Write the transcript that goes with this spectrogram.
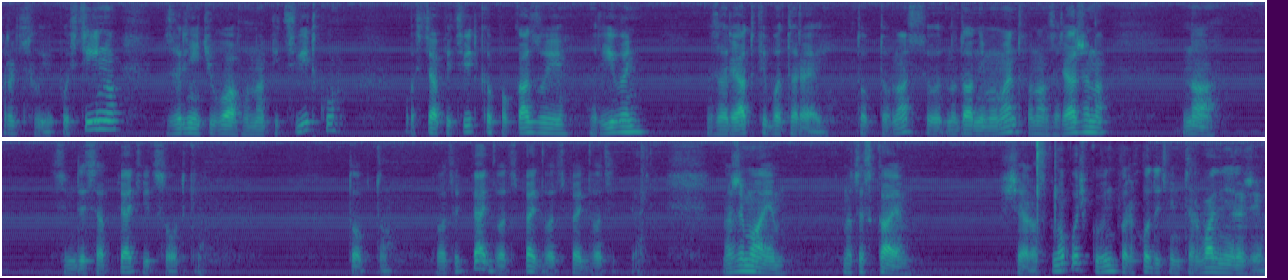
працює постійно, зверніть увагу на підсвітку. Ось ця підсвітка показує рівень зарядки батареї. Тобто в нас на даний момент вона заряджена на 75%. Тобто 25, 25, 25, 25. Нажимаємо, натискаємо ще раз кнопочку, він переходить в інтервальний режим.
